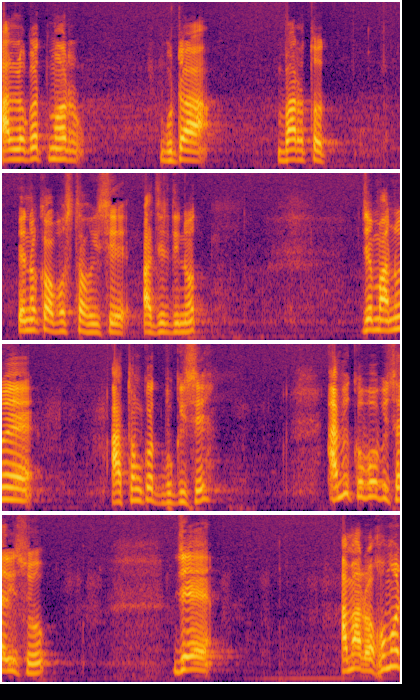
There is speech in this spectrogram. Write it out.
আৰু লগত মোৰ গোটা ভাৰতত এনেকুৱা অৱস্থা হৈছে আজিৰ দিনত যে মানুহে আতংকত ভুগিছে। আমি ক'ব বিচাৰিছোঁ যে আমাৰ অসমৰ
